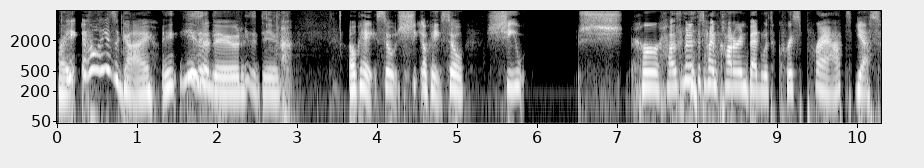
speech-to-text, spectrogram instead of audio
right? He, well, he's a guy. He- he's, a, dude. He's a dude. Okay, so she okay, so she, sh her husband at the time caught her in bed with Chris Pratt Yes.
